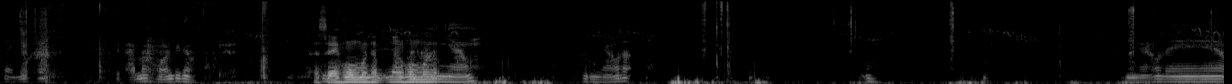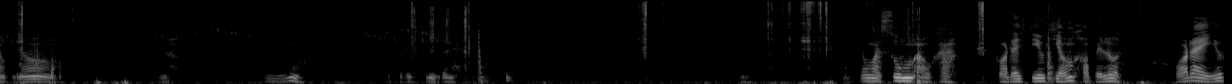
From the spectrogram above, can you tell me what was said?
ใส่เยอะค่ะ มาหอนพี่น้องถ้าใส่หมมันครับนั่งหมมันคขึ้รับนเหงาขึ้นเหงาละอืมขึ้นเหงาแล้วพี่น้องนะอืมจะไม่ได้กินตัวเนี่ยอืมต้องมาซุ่มเอาค่ะก็ได้ซีอิ๊วเขียวของเขาไปโลดพอได้อยู่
